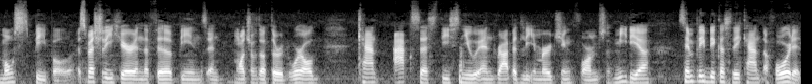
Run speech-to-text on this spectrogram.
most people, especially here in the Philippines and much of the third world, can't access these new and rapidly emerging forms of media simply because they can't afford it.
